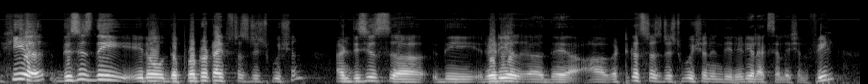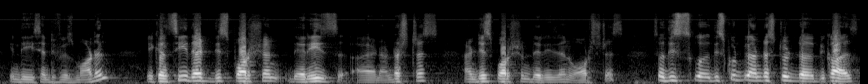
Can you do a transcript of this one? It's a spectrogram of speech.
here this is the you know the prototype stress distribution and this is uh, the radial the vertical stress distribution in the radial acceleration field in the centrifuge model you can see that this portion there is an under stress and this portion there is an over stress. So this, this could be understood uh, because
